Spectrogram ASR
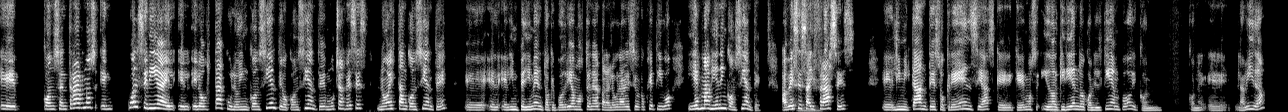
eh, concentrarnos en cuál sería el, el, obstáculo inconsciente o consciente, muchas veces no es tan consciente eh, el, el, impedimento que podríamos tener para lograr ese objetivo y es más bien inconsciente. A veces hay frases eh, limitantes o creencias que, que, hemos ido adquiriendo con el tiempo y con, con eh, la vida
